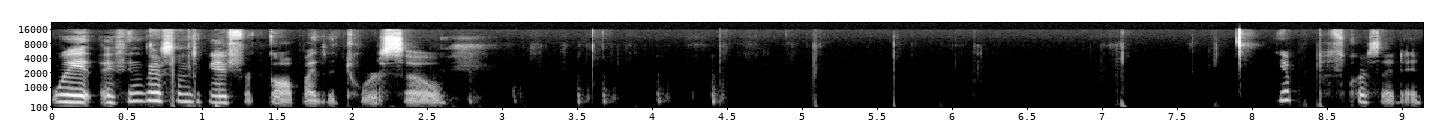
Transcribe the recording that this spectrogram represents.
Wait, I think there's something I forgot by the torso. Yep, of course I did.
